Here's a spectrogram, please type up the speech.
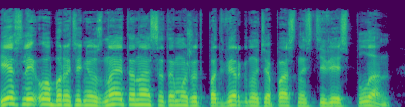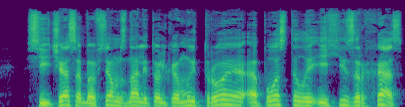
Если оборотень узнает о нас, это может подвергнуть опасности весь план. Сейчас обо всем знали только мы трое, апостолы и Хизер-Хас,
